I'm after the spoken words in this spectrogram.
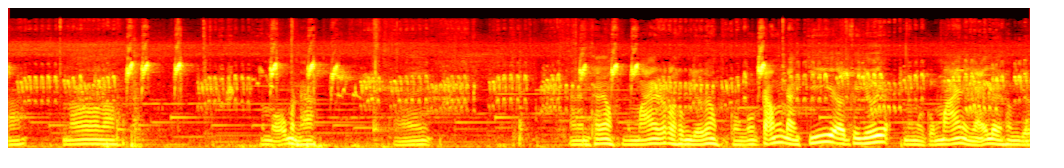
Đó. nó nó nó mổ mình ha Đấy. anh em thấy không con mái rất là hung dữ không còn con trống đang chí ở phía dưới nhưng mà con mái này nhảy lên hung dữ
